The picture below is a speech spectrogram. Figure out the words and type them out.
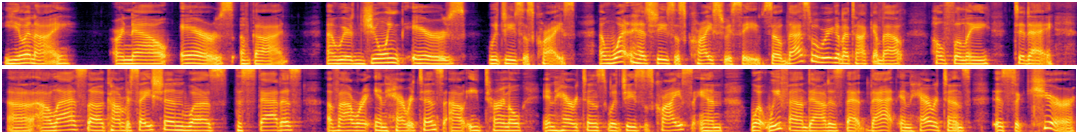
you and I are now heirs of God and we're joint heirs with Jesus Christ. And what has Jesus Christ received? So that's what we're going to talk about, hopefully today. Uh, our last uh, conversation was the status of our inheritance, our eternal inheritance with Jesus Christ. And what we found out is that that inheritance is secure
